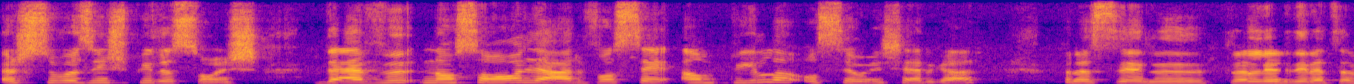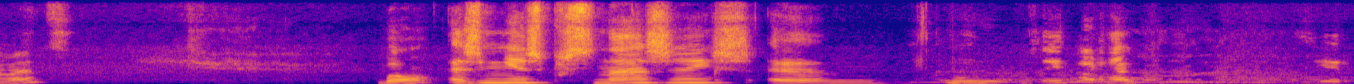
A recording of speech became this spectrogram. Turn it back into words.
as suas inspirações? Deve não só olhar, você ampila o seu enxergar para, ser, para ler diretamente? Bom, as minhas personagens, um, o Eduardo Agostinho dizer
